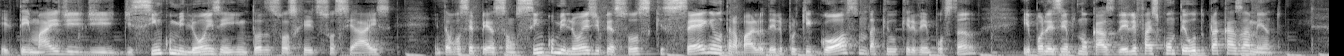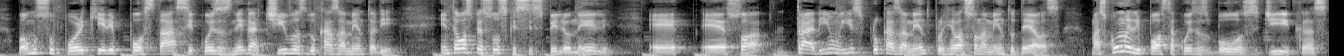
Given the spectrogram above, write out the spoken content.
ele tem mais de, de, de 5 milhões em todas as suas redes sociais. Então você pensa, são 5 milhões de pessoas que seguem o trabalho dele porque gostam daquilo que ele vem postando. E, por exemplo, no caso dele, ele faz conteúdo para casamento. Vamos supor que ele postasse coisas negativas do casamento ali. Então as pessoas que se espelham nele é, é só trariam isso para o casamento, para o relacionamento delas. Mas como ele posta coisas boas, dicas,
